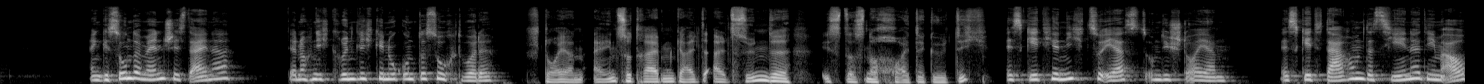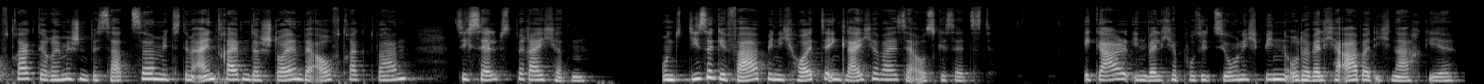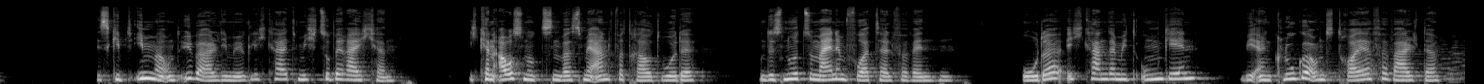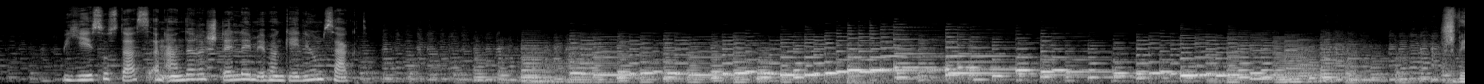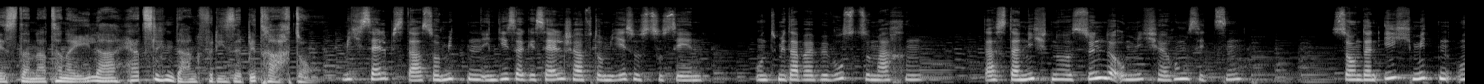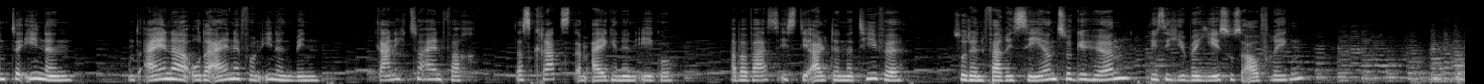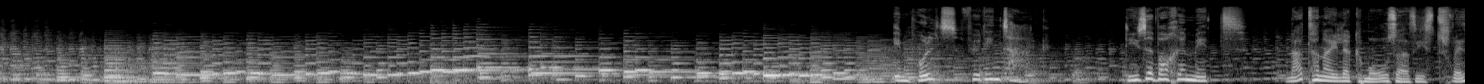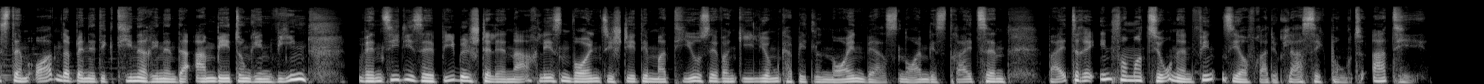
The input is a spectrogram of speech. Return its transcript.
ein gesunder Mensch ist einer, der noch nicht gründlich genug untersucht wurde. Steuern einzutreiben galt als Sünde. Ist das noch heute gültig? Es geht hier nicht zuerst um die Steuern. Es geht darum, dass jene, die im Auftrag der römischen Besatzer mit dem Eintreiben der Steuern beauftragt waren, sich selbst bereicherten. Und dieser Gefahr bin ich heute in gleicher Weise ausgesetzt. Egal in welcher Position ich bin oder welcher Arbeit ich nachgehe. Es gibt immer und überall die Möglichkeit, mich zu bereichern. Ich kann ausnutzen, was mir anvertraut wurde und es nur zu meinem Vorteil verwenden. Oder ich kann damit umgehen wie ein kluger und treuer Verwalter, wie Jesus das an anderer Stelle im Evangelium sagt. Schwester Nathanaela, herzlichen Dank für diese Betrachtung. Mich selbst da so mitten in dieser Gesellschaft um Jesus zu sehen und mir dabei bewusst zu machen, dass da nicht nur Sünder um mich herum sitzen, sondern ich mitten unter ihnen und einer oder eine von ihnen bin. Gar nicht so einfach. Das kratzt am eigenen Ego. Aber was ist die Alternative? Zu den Pharisäern zu gehören, die sich über Jesus aufregen? Impuls für den Tag. Diese Woche mit Nathanaela Gmoser, sie ist Schwester im Orden der Benediktinerinnen der Anbetung in Wien. Wenn Sie diese Bibelstelle nachlesen wollen, sie steht im Matthäusevangelium Kapitel 9, Vers 9 bis 13. Weitere Informationen finden Sie auf radioklassik.at.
